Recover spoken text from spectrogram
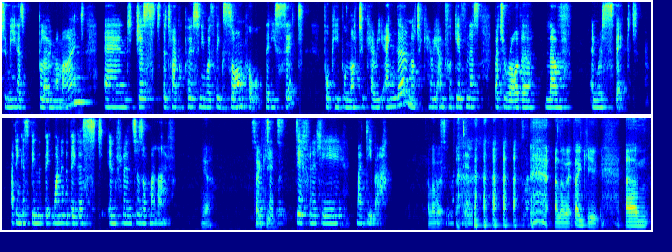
to me has blown my mind. And just the type of person he was, the example that he set for people not to carry anger, not to carry unforgiveness, but to rather love and respect. I think has been the, one of the biggest influences of my life. Yeah. Thank so you. It's definitely my diva. I love it. I love it. Thank you. Um,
